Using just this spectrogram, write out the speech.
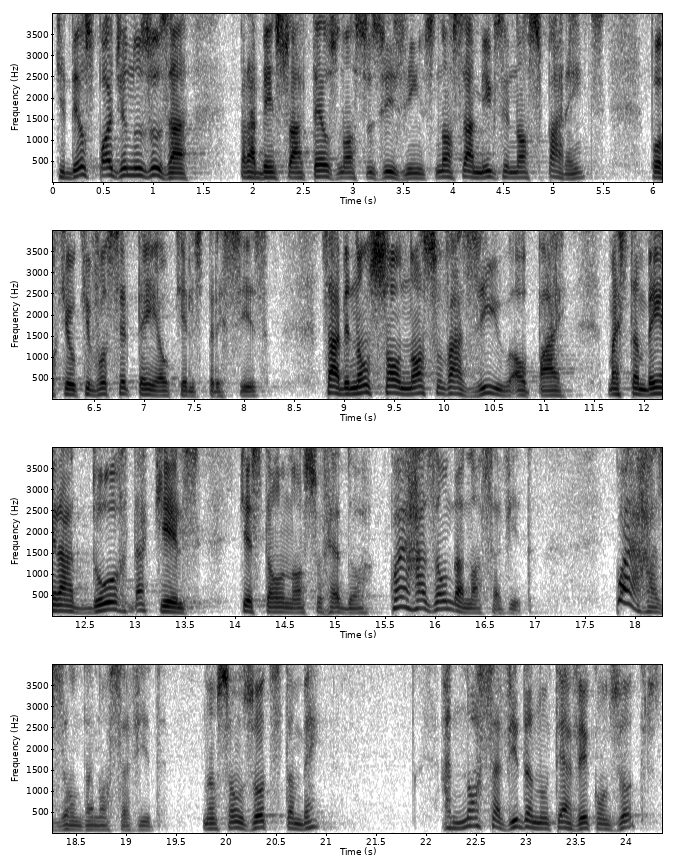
que Deus pode nos usar para abençoar até os nossos vizinhos, nossos amigos e nossos parentes porque o que você tem é o que eles precisam. Sabe, não só o nosso vazio ao Pai, mas também a dor daqueles que estão ao nosso redor. Qual é a razão da nossa vida? Qual é a razão da nossa vida? Não são os outros também? A nossa vida não tem a ver com os outros?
